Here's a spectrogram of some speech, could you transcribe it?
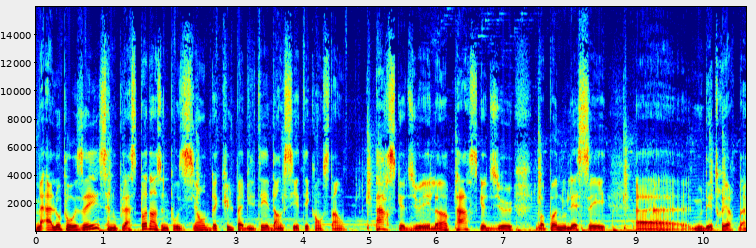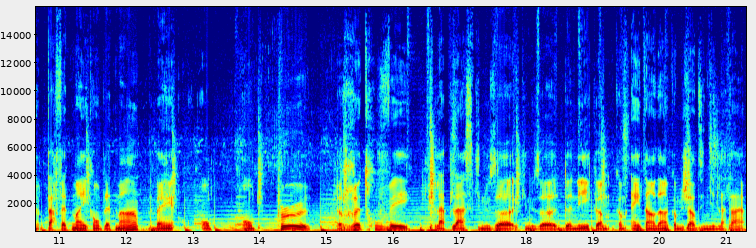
Mais à l'opposé, ça nous place pas dans une position de culpabilité et d'anxiété constante. Parce que Dieu est là, parce que Dieu ne va pas nous laisser euh, nous détruire parfaitement et complètement, ben, on peut retrouver la place qu'il nous a, qui a donnée comme, comme intendant, comme jardinier de la terre.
